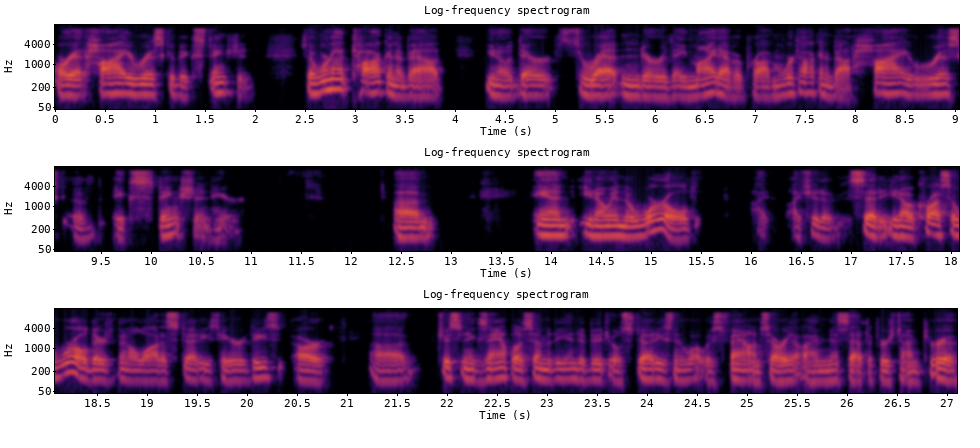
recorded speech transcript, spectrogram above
are at high risk of extinction. So we're not talking about, you know, they're threatened or they might have a problem. We're talking about high risk of extinction here. Um, and, you know, in the world, I, I should have said, you know, across the world, there's been a lot of studies here. These are uh, just an example of some of the individual studies and what was found. Sorry, I missed that the first time through.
